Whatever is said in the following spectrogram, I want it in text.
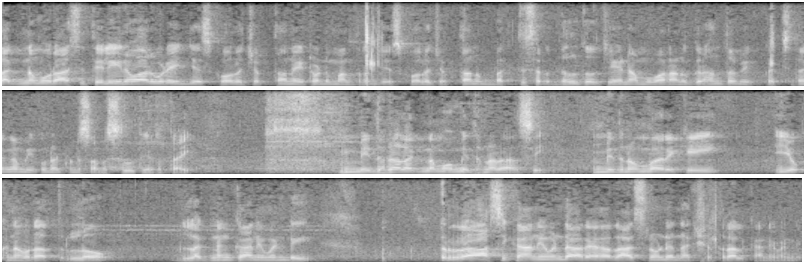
లగ్నము రాసి తెలియని వారు కూడా ఏం చేసుకోవాలో చెప్తాను ఎటువంటి మంత్రం చేసుకోవాలో చెప్తాను. భక్తి శ్రద్ధలతో చేయని అమ్మవారి అనుగ్రహంతో మీకు ఖచ్చితంగా మీకు ఉన్నటువంటి సమస్యలు తీరుతాయి. మిథున లగ్నము మిథున రాశి. మిథునం వారికి ఈ యొక్క నవరాత్రుల్లో లగ్నం కానివ్వండి రాశి కానివ్వండి ఆ రాశిలో ఉండే నక్షత్రాలు కానివ్వండి.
